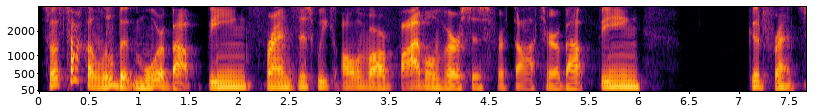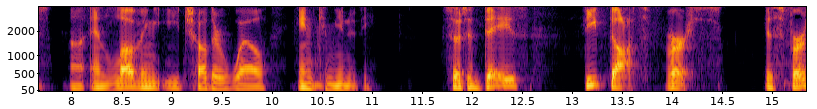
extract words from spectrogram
So let's talk a little bit more about being friends. This week, all of our Bible verses for thoughts are about being good friends uh, and loving each other well in community. So today's deep thoughts verse is 1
